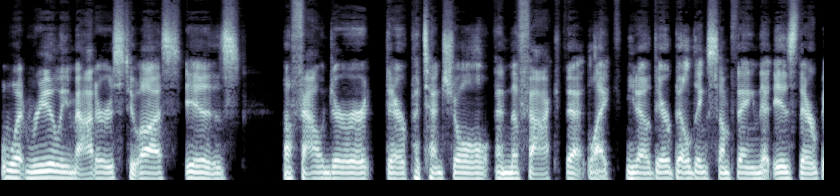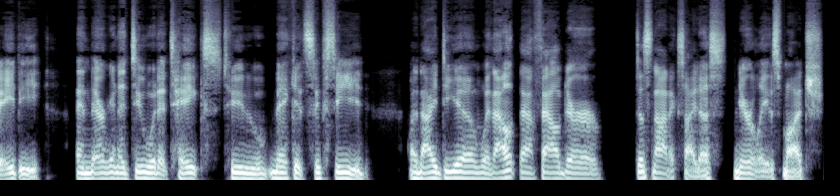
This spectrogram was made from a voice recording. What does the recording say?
What really matters to us is a founder, their potential and the fact that like, you know, they're building something that is their baby and they're going to do what it takes to make it succeed. An idea without that founder does not excite us nearly as much.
